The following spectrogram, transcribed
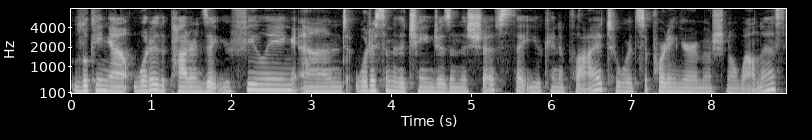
looking at what are the patterns that you're feeling and what are some of the changes and the shifts that you can apply towards supporting your emotional wellness.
